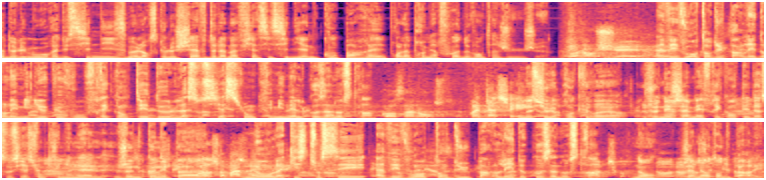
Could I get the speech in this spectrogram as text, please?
De l'humour et du cynisme lorsque le chef de la mafia sicilienne comparait pour la première fois devant un juge. Avez-vous entendu parler dans les milieux que vous fréquentez de l'association criminelle Cosa Nostra Monsieur le procureur, je n'ai jamais fréquenté d'association criminelle. Je ne connais pas... Non, la question c'est, avez-vous entendu parler de Cosa Nostra Non, jamais entendu parler.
